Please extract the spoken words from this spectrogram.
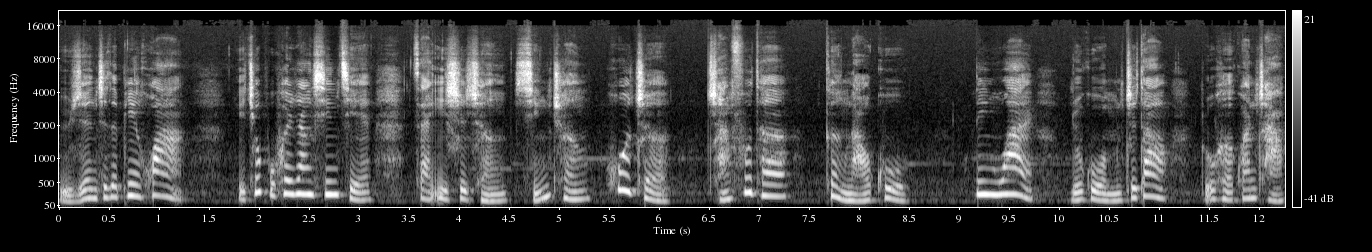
与认知的变化。也就不会让心结在意识层形成或者缠附得更牢固。另外，如果我们知道如何观察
